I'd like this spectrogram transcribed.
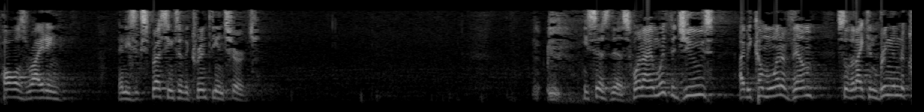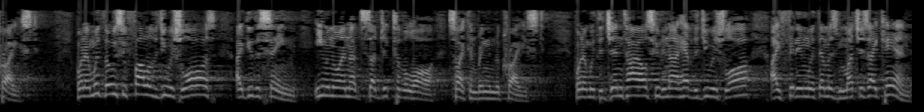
Paul's writing and he's expressing to the Corinthian church. he says this, When I am with the Jews, I become one of them so that I can bring them to Christ. When I'm with those who follow the Jewish laws, I do the same, even though I'm not subject to the law, so I can bring them to Christ. When I'm with the Gentiles who do not have the Jewish law, I fit in with them as much as I can.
